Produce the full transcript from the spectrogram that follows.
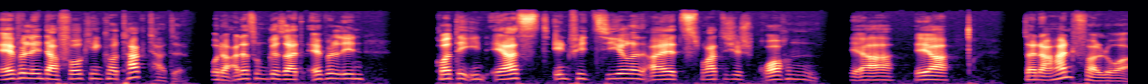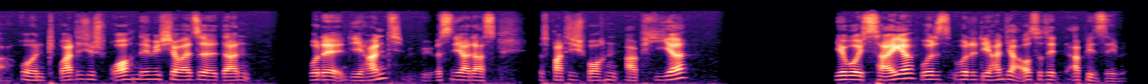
Evelyn davor keinen Kontakt hatte. Oder andersrum gesagt, Evelyn konnte ihn erst infizieren, als praktisch gesprochen er, er seine Hand verlor. Und praktisch gesprochen, nämlicherweise dann wurde in die Hand, wir wissen ja, dass das praktisch gesprochen ab hier, hier wo ich zeige, wurde, wurde die Hand ja außerdem abgesäbelt.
